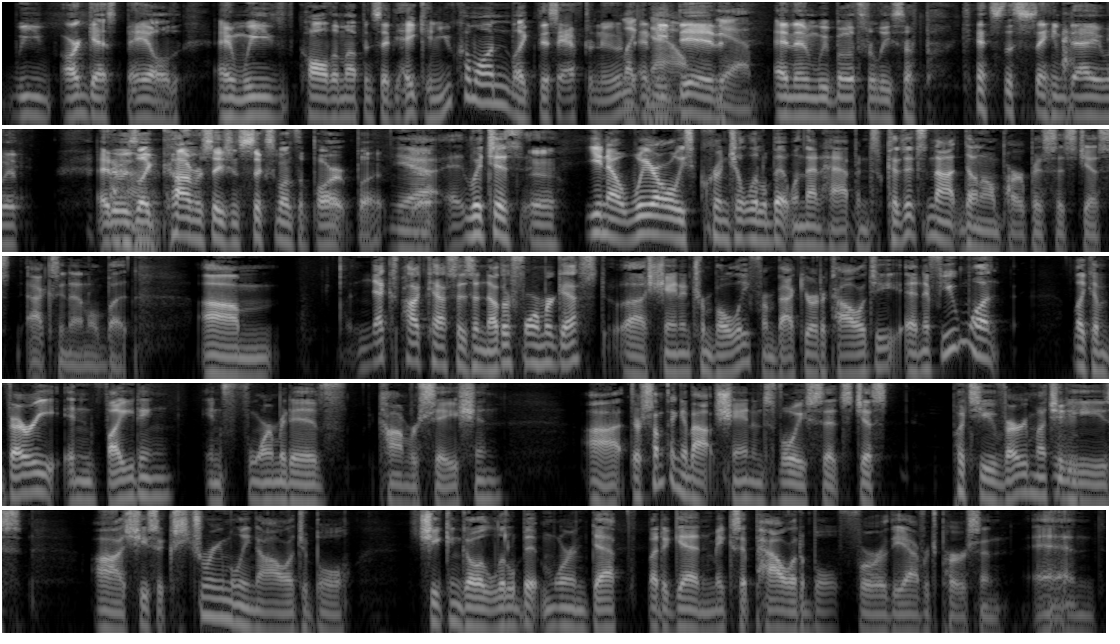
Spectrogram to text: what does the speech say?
we our guest bailed and we called him up and said, "Hey, can you come on like this afternoon?" Like and now, he did. yeah. And then we both released our podcast the same day with, and it was like conversations six months apart. But Uh-huh. Yeah, which is, Yeah. you know, we always cringe a little bit when that happens because it's not done on purpose. It's just accidental. But um, next podcast is another former guest, uh, Shannon Trimboli from Backyard Ecology. And if you want like a very inviting, informative conversation, uh, there's something about Shannon's voice that's just puts you very much at ease. Uh, she's extremely knowledgeable. She can go a little bit more in depth, but again, makes it palatable for the average person. And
